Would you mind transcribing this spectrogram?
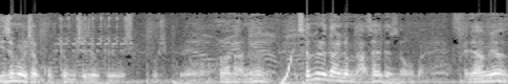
이 점을 제가 꼭 좀 지적드리고 싶고 싶고요. 또 하나는 새누리당이 좀 나서야 된다고 봐요. 왜냐하면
